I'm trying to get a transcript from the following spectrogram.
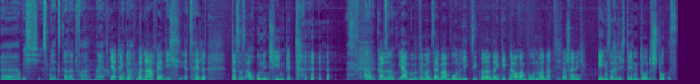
Äh, habe ich, ist mir jetzt gerade entfallen. Naja. Ja, denk doch drüber nach, während ich erzähle, dass es auch Unentschieden gibt. oh, also auch. ja, wenn man selber am Boden liegt, sieht man dann seinen Gegner auch am Boden. Man hat sich wahrscheinlich gegenseitig den Todesstoß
